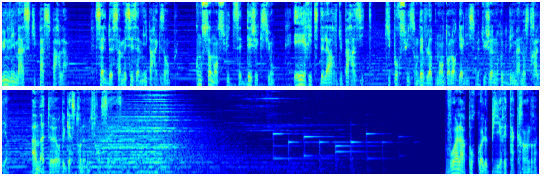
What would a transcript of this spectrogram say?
Une limace qui passe par là, celle de Sam et ses amis par exemple, consomme ensuite cette déjections et hérite des larves du parasite qui poursuit son développement dans l'organisme du jeune rugbyman australien, amateur de gastronomie française. Voilà pourquoi le pire est à craindre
